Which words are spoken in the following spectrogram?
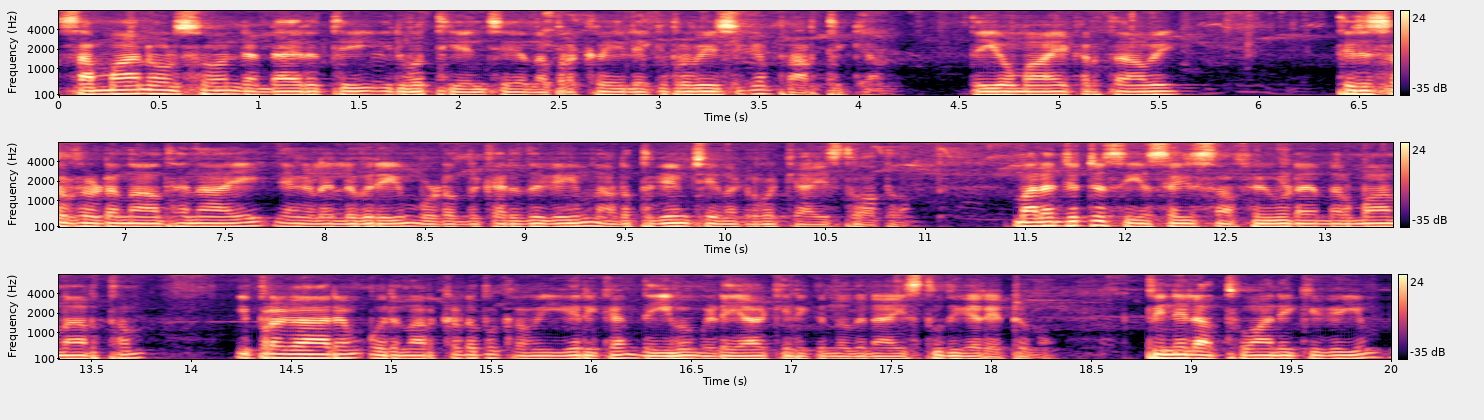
സമ്മാനോത്സവം രണ്ടായിരത്തി ഇരുപത്തിയഞ്ച് എന്ന പ്രക്രിയയിലേക്ക് പ്രവേശിക്കാൻ പ്രാർത്ഥിക്കാം. ദൈവമായ കർത്താവെ തിരുസഭയുടെ നാഥനായി ഞങ്ങളെല്ലാവരെയും ഉടന്ന് കരുതുകയും നടത്തുകയും ചെയ്യുന്ന കൃപയ്ക്കായി സ്തോത്രം. മലഞ്ചുറ്റ് സി എസ് ഐ സഭയുടെ നിർമ്മാണാർത്ഥം ഇപ്രകാരം ഒരു നറുക്കെടുപ്പ് ക്രമീകരിക്കാൻ ദൈവം ഇടയാക്കിയിരിക്കുന്നതിനായി സ്തുതി കരയറ്റുന്നു പിന്നിൽ അധ്വാനിക്കുകയും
